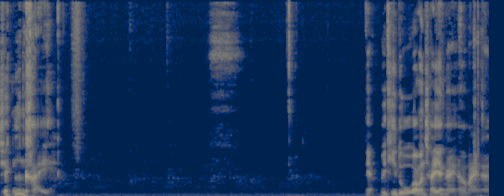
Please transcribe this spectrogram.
เช็คเงื่อนไข เนี่ยวิธีดูว่ามันใช้ยังไงเอาใหม่นะ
